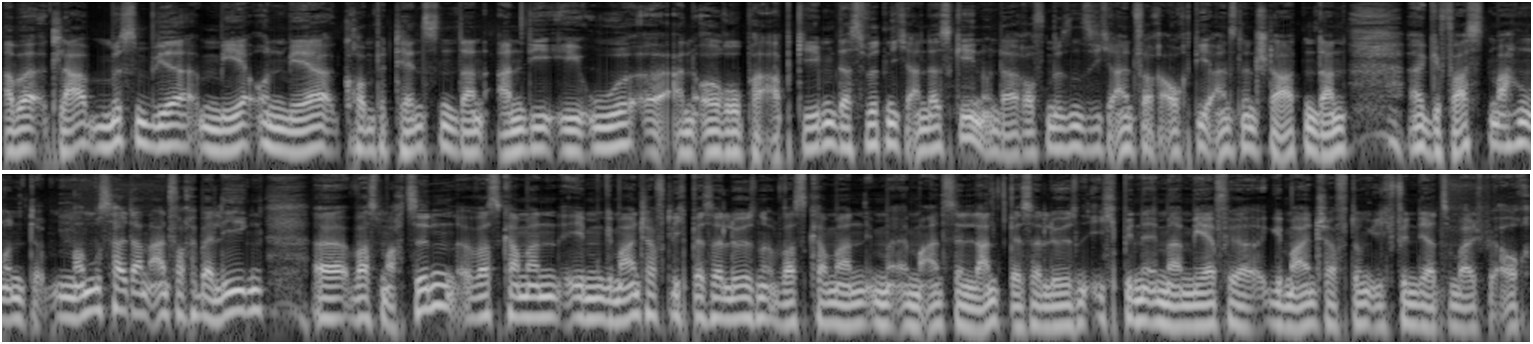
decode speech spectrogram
aber klar müssen wir mehr und mehr Kompetenzen dann an die EU, äh, an Europa abgeben. Das wird nicht anders gehen und darauf müssen sich einfach auch die einzelnen Staaten dann äh, gefasst machen und man muss halt dann einfach überlegen, was macht Sinn, was kann man man eben gemeinschaftlich besser lösen und was kann man im, im einzelnen Land besser lösen. Ich bin immer mehr für Gemeinschaftung. Ich finde ja zum Beispiel auch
